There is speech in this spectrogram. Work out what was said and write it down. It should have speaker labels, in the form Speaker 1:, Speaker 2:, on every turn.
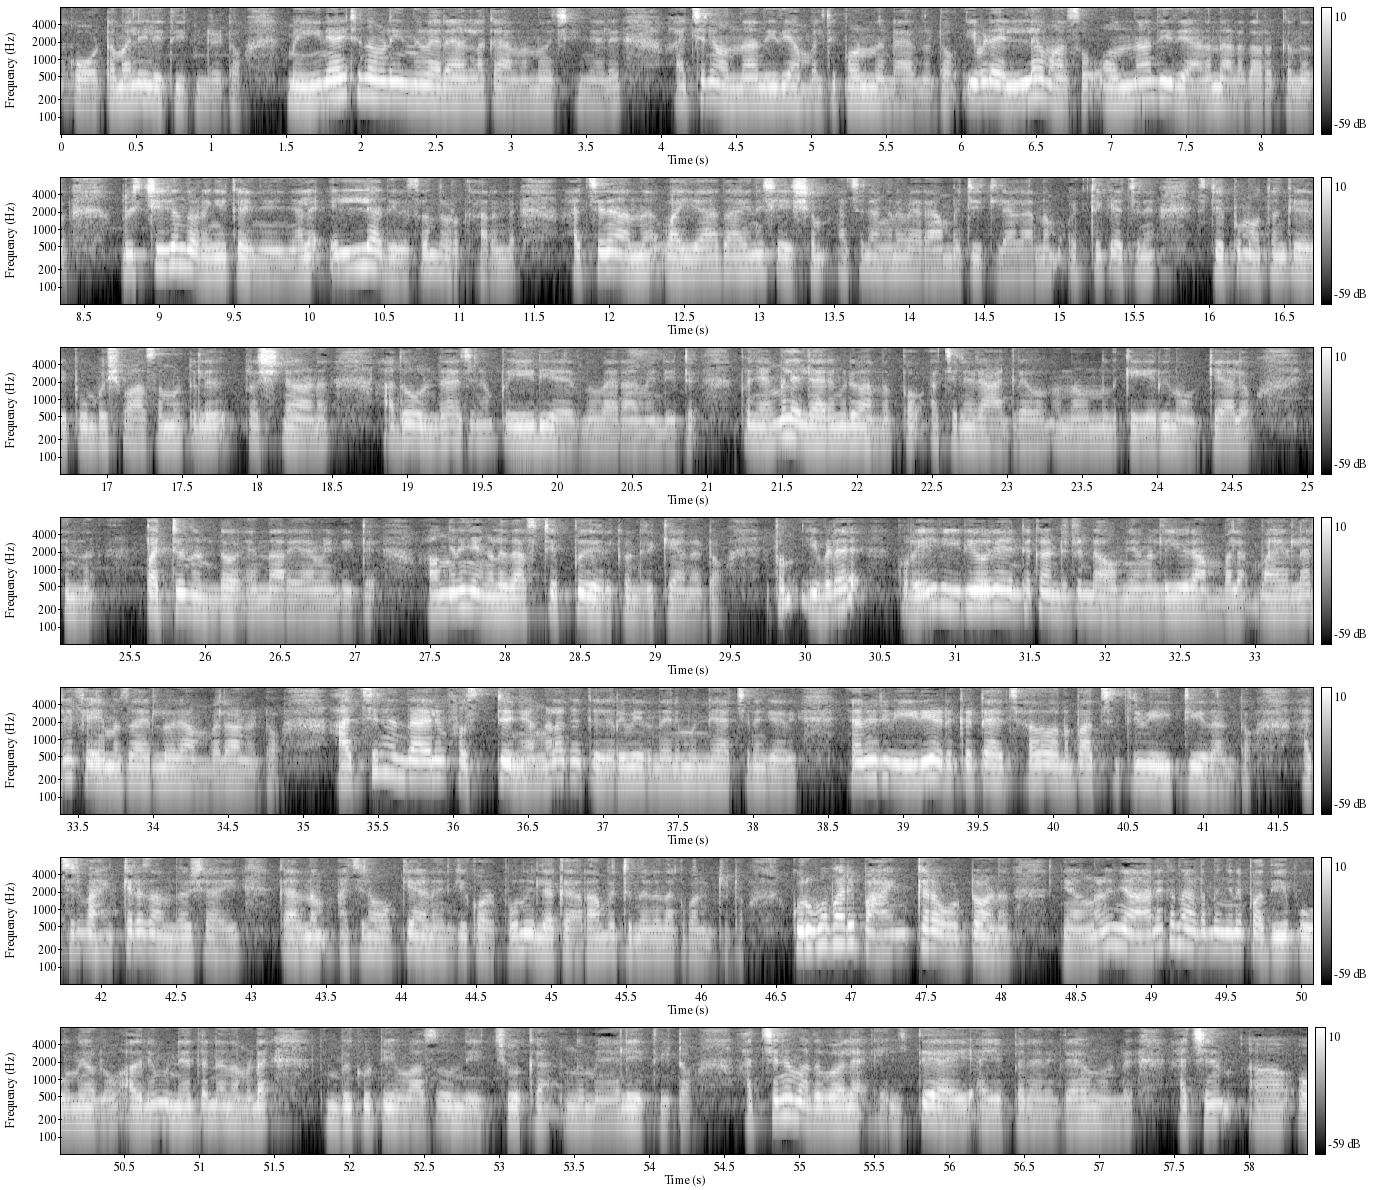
Speaker 1: കോട്ടമലയിൽ എത്തിയിട്ടുണ്ട് കേട്ടോ മെയിനായിട്ട് നമ്മൾ ഇന്ന് വരാനുള്ള കാരണം എന്ന് വെച്ച് കഴിഞ്ഞാൽ അച്ഛനെ ഒന്നാം തീയതി അമ്പലത്തിൽ പോകണമെന്നുണ്ടായിരുന്നു കേട്ടോ ഇവിടെ എല്ലാ മാസവും ഒന്നാം തീയതിയാണ് നട തുറക്കുന്നത്. വൃശ്ചികം തുടങ്ങിക്കഴിഞ്ഞ് കഴിഞ്ഞാൽ എല്ലാ ദിവസവും തുറക്കാറുണ്ട്. അച്ഛന് അന്ന് വയ്യാതായതിന് ശേഷം അച്ഛൻ അങ്ങനെ വരാൻ പറ്റിയിട്ടില്ല. കാരണം ഒറ്റയ്ക്ക് അച്ഛന് സ്റ്റെപ്പ് മൊത്തം കയറി പോകുമ്പോൾ ശ്വാസം മുട്ടൽ പ്രശ്നമാണ്. അതുകൊണ്ട് അച്ഛന് പേടിയായിരുന്നു വരാൻ വേണ്ടിയിട്ട്. അപ്പോൾ ഞങ്ങൾ എല്ലാവരും കൂടി വന്നപ്പോൾ അച്ഛനൊരാഗ്രഹം എന്നാൽ ഒന്ന് കയറി നോക്കിയാലോ എന്ന്. പറ്റുന്നുണ്ടോ എന്നറിയാൻ വേണ്ടിയിട്ട്. അങ്ങനെ ഞങ്ങളിത് ആ സ്റ്റെപ്പ് കയറിക്കൊണ്ടിരിക്കുകയാണ് കേട്ടോ. അപ്പം ഇവിടെ കുറേ വീഡിയോയിൽ എന്റെ കണ്ടിട്ടുണ്ടാവും. ഞങ്ങളുടെ ഈ ഒരു അമ്പലം. വളരെ ഫേമസ് ആയിട്ടുള്ള ഒരു അമ്പലമാണ് കേട്ടോ അച്ഛൻ എന്തായാലും ഫസ്റ്റ് ഞങ്ങളൊക്കെ കയറി വരുന്നതിന് മുന്നേ അച്ഛനും കയറി ഞാനൊരു വീഡിയോ എടുക്കട്ടെ അച്ഛാന്ന് പറഞ്ഞപ്പോൾ അച്ഛൻ ഇത്തിരി വെയിറ്റ് ചെയ്താണ് കേട്ടോ അച്ഛന് ഭയങ്കര സന്തോഷമായി കാരണം അച്ഛൻ ഓക്കെയാണ് എനിക്ക് കുഴപ്പമൊന്നുമില്ല. കയറാൻ പറ്റുന്നുണ്ടെന്നൊക്കെ പറഞ്ഞിട്ട് കേട്ടോ കുറുമ്പന്മാർ ഭയങ്കര ഓട്ടമാണ് ഞങ്ങൾ ഞാനൊക്കെ നടന്ന് ഇങ്ങനെ പതിയെ പോകുന്നേ ഉള്ളൂ. അതിന് മുന്നേ തന്നെ നമ്മുടെ തുമ്പിക്കുട്ടിയും വാസവും നെച്ചും ഒക്കെ അങ്ങ് മേലെ എത്തിയിട്ടോ അച്ഛനും അതുപോലെ ഹെൽത്തി ആയി. അയ്യപ്പൻ അനുഗ്രഹം കൊണ്ട് അച്ഛനും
